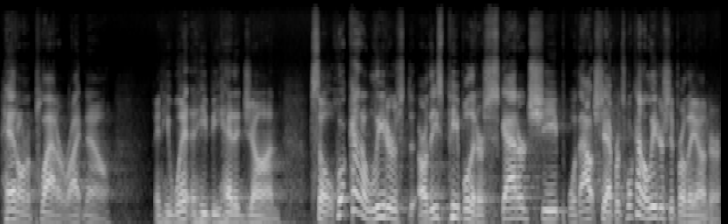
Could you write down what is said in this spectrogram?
head on a platter right now. And he went and he beheaded John. So, what kind of leaders are these people that are scattered sheep without shepherds? What kind of leadership are they under?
